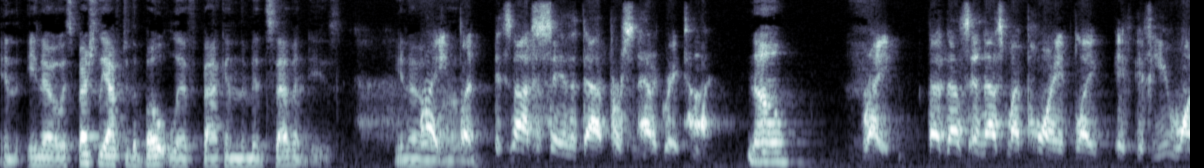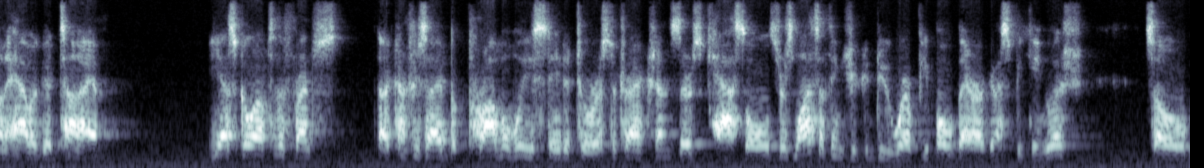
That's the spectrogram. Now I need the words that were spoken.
in you know, especially after the boat lift back in the mid '70s. You know, right? Um, but it's not to say that that person had a great time. No. Right. That, that's and that's my point. Like, if if you want to have a good time, yes, go out to the French uh, countryside, but probably state of tourist attractions. There's castles. There's lots of things you can do where people there are going to speak English. So,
